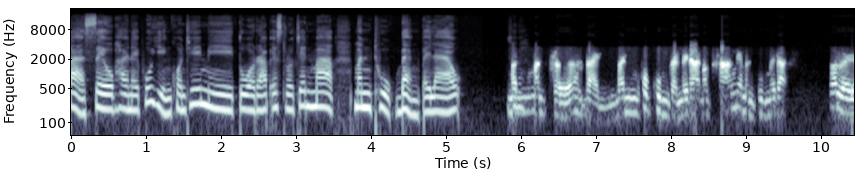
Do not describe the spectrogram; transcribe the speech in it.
แต่เซลล์ภายในผู้หญิงคนที่มีตัวรับเอสโตรเจนมาก มันถูกแบ่งไปแล้ว มันมันเผลอแบ่งมันควบคุมกันไม่ได้บางครั้งเนี่ยมันคุมไม่ได้ ก็เลย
